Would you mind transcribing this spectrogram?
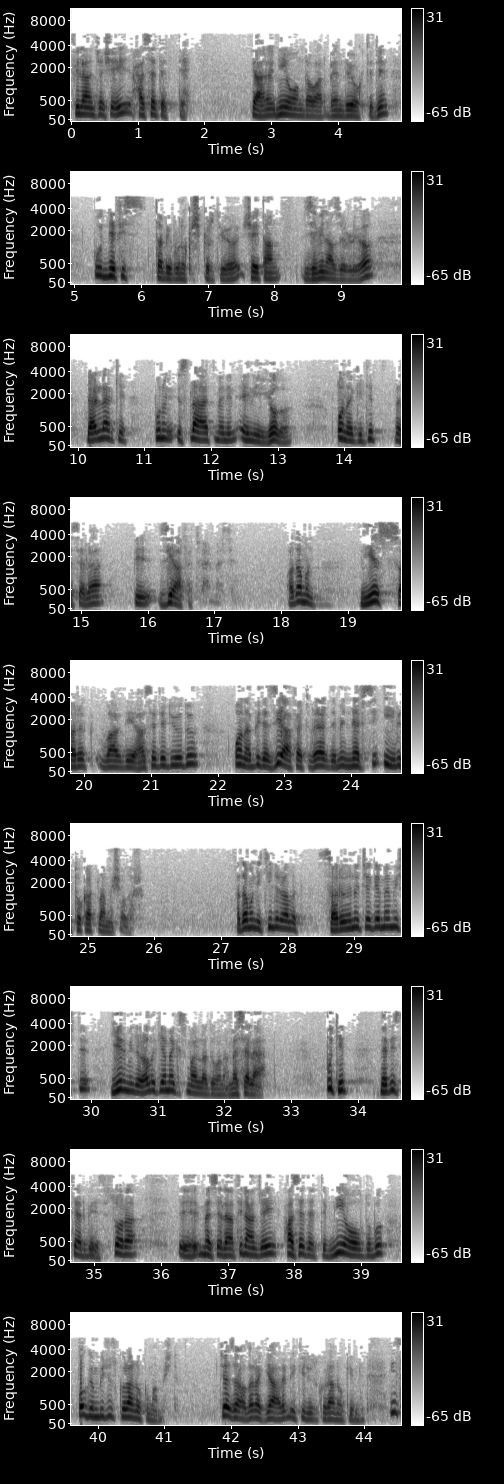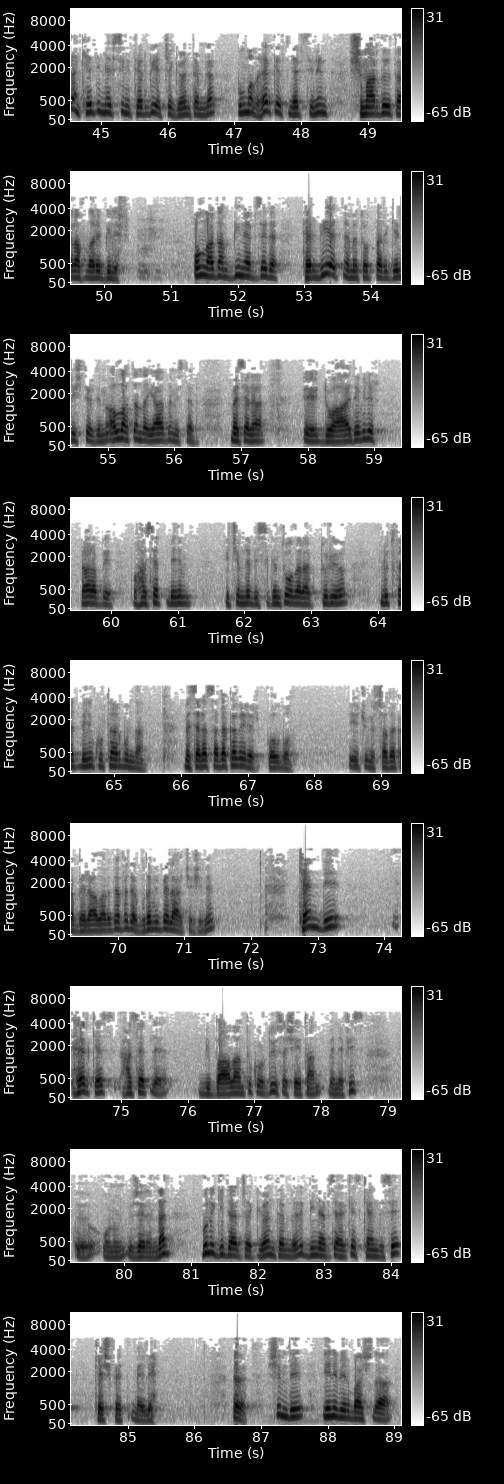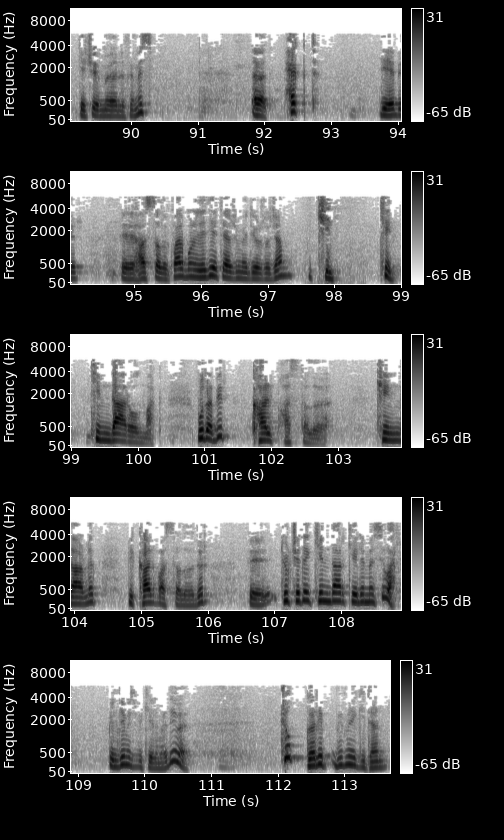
filanca şeyi haset etti. Yani niye onda var, bende yok dedi. Bu nefis tabi bunu kışkırtıyor. Şeytan zemin hazırlıyor. Derler ki bunu ıslah etmenin en iyi yolu ona gidip mesela bir ziyafet vermesi. Adamın niye sarık var diye haset ediyordu. Ona bir de ziyafet verdi mi nefsi iyi bir tokatlamış olur. Adamın iki liralık sarığını çekememişti. 20 liralık yemek ısmarladı ona mesela. Bu tip nefis terbiyesi. Sonra e, mesela filancayı haset ettim. Niye oldu bu? O gün bir cüz Kur'an okumamıştım. Ceza olarak yarın iki cüz Kur'an okuyayım dedim. İnsan kendi nefsini terbiye edecek yöntemler bulmalı. Herkes nefsinin şımardığı tarafları bilir. Onlardan bir nebze de terbiye etme metotları geliştirdiğimi Allah'tan da yardım ister. Mesela e, dua edebilir. Ya Rabbi bu haset benim içimde bir sıkıntı olarak duruyor. Lütfet beni kurtar bundan. Mesela sadaka verir bol bol. Çünkü sadaka belaları def eder. Bu da bir bela çeşidi. Kendi herkes hasetle bir bağlantı kurduysa şeytan ve nefis e, onun üzerinden bunu giderecek yöntemleri bir nebze herkes kendisi keşfetmeli. Evet, şimdi yeni bir başlığa geçiyor müellifimiz. Evet, hekt diye bir e, hastalık var. Bunu ne diye tercüme ediyoruz hocam? Kin. Kin, kindar olmak. Bu da bir kalp hastalığı. Kindarlık bir kalp hastalığıdır. E, Türkçe'de kindar kelimesi var. Bildiğimiz bir kelime değil mi? Çok garip büme giden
